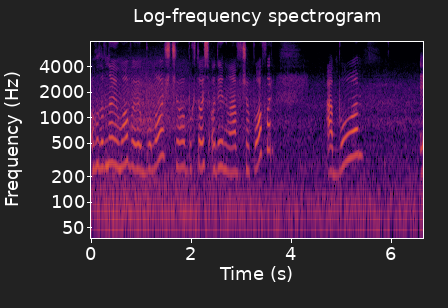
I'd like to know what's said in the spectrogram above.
головною мовою було, щоб хтось один мав джоб-офер, або, і,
